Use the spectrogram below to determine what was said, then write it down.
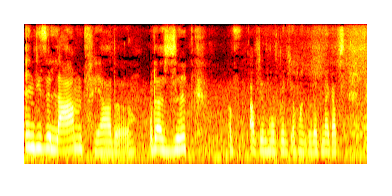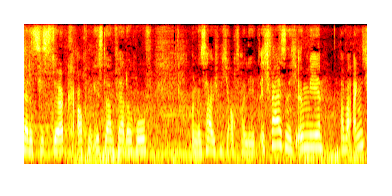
in diese lahmen Pferde. Oder Sirk. Auf, auf dem Hof bin ich auch mal geritten. Da gab es Pferde, das hieß Sirk, auch ein Island-Pferdehof. Und das habe ich mich auch verliebt. Ich weiß nicht, irgendwie, aber eigentlich,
